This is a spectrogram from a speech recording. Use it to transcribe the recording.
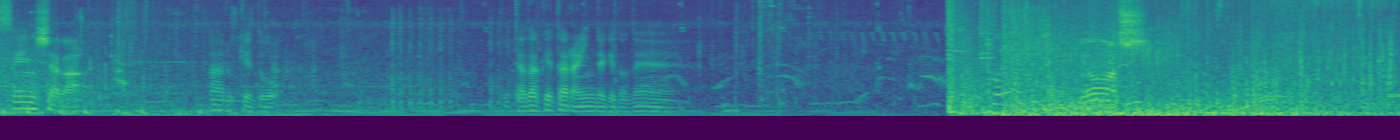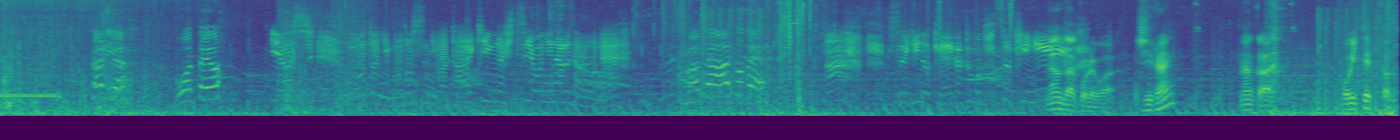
戦車があるけど。ただけたらいいんだけどね。よーし。タリア終わったよ。よし。元に戻すには大金が必要になるだろうね。また後で。ああ次の計画もきっと気になんだこれは？地雷？なんか置いてったね。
